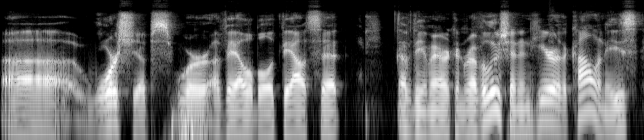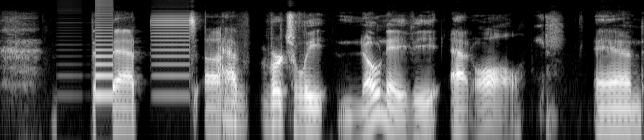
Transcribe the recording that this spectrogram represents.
uh, warships were available at the outset of the American Revolution. And here are the colonies that uh, have virtually no navy at all. And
